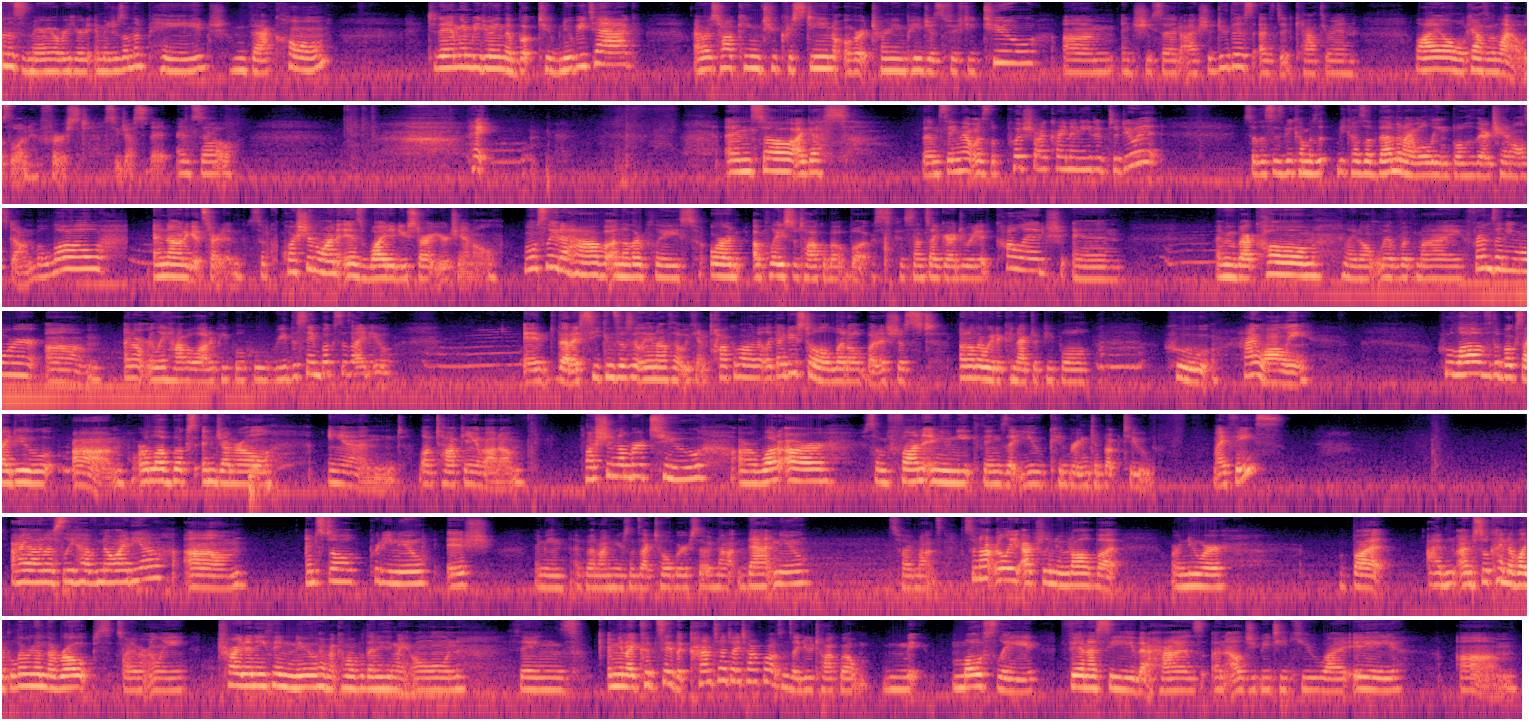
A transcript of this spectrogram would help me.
everyone, this is Mary over here at Images on the Page. I'm back home. Today I'm going to be doing the BookTube newbie tag. I was talking to Christine over at Turning Pages 52, um, and she said I should do this, as did Catherine Lyle. Well, Catherine Lyle was the one who first suggested it, and so, hey. And so I guess them saying that was the push I kind of needed to do it. So this is because, because of them and I will link both of their channels down below. And now to get started. So question one is why did you start your channel? Mostly to have another place or a place to talk about books because since I graduated college and I moved back home and I don't live with my friends anymore, um, I don't really have a lot of people who read the same books as I do and that I see consistently enough that we can talk about it. Like I do still a little, but it's just another way to connect with people who, hi Wally, who love the books I do, um, or love books in general, and love talking about them. Question number two are what are some fun and unique things that you can bring to booktube? My face? I honestly have no idea. Um, I'm still pretty new-ish. I mean, I've been on here since October, so not that new. It's five months. So not really actually new at all, but, or newer, but I'm, I'm still kind of like learning the ropes, so I haven't really tried anything new, haven't come up with anything my own things. I mean, I could say the content I talk about, since I do talk about mostly fantasy that has an LGBTQIA um,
